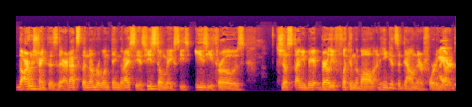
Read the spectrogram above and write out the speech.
the arm strength is there. That's the number one thing that I see is he still makes these easy throws. Just I mean, barely flicking the ball, and he gets it down there forty I yards.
